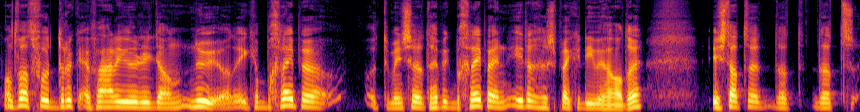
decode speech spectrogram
Want wat voor druk ervaren jullie dan nu? Ik heb begrepen, tenminste dat heb ik begrepen in eerdere gesprekken die we hadden, is dat, eh, dat, dat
